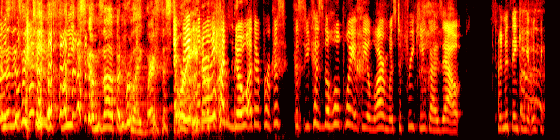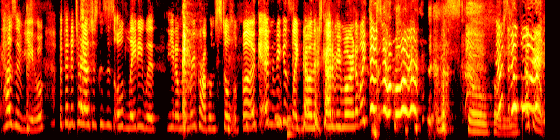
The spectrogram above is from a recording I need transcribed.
That and was then this like team of freaks comes up, and we're like, "Where's the And story?" they literally had no other purpose because the whole point of the alarm was to freak you guys out into thinking it was because of you. But then it turned out just because this old lady with, you know, memory problems stole a book. And Mika's like, no, there's got to be more. And I'm like, there's no more. it was so funny. There's no more. Okay.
